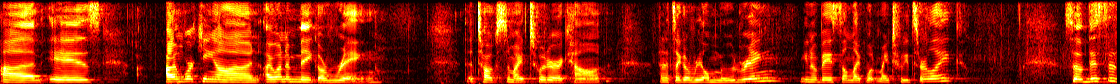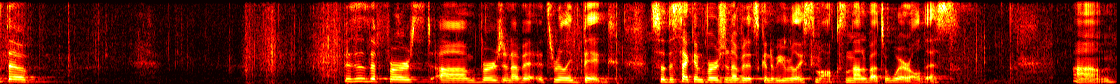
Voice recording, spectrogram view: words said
um, is I'm working on, I want to make a ring that talks to my Twitter account. And it's like a real mood ring, you know, based on like what my tweets are like. So this is the this is the first um, version of it. It's really big. So the second version of it, it's going to be really small because I'm not about to wear all this. Um,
